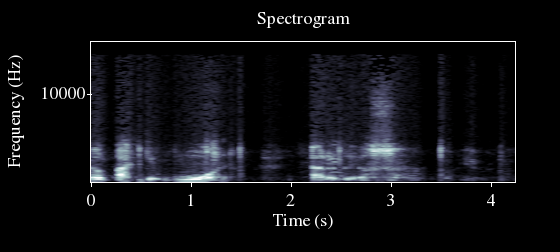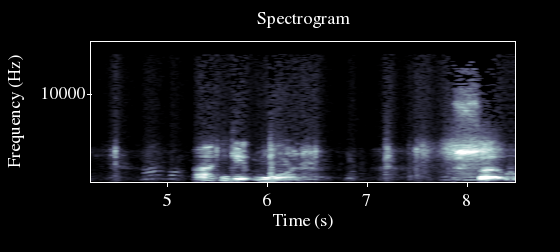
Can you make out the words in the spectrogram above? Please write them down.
Nope, I can get one out of this. I can get one. So,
